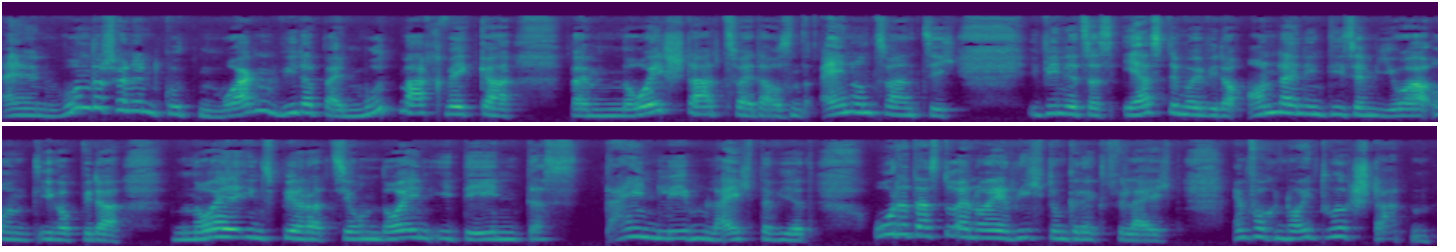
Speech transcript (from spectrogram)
Einen wunderschönen guten Morgen wieder beim Mutmachwecker beim Neustart 2021. Ich bin jetzt das erste Mal wieder online in diesem Jahr und ich habe wieder neue Inspiration, neue Ideen, dass dein Leben leichter wird oder dass du eine neue Richtung kriegst vielleicht. Einfach neu durchstarten.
